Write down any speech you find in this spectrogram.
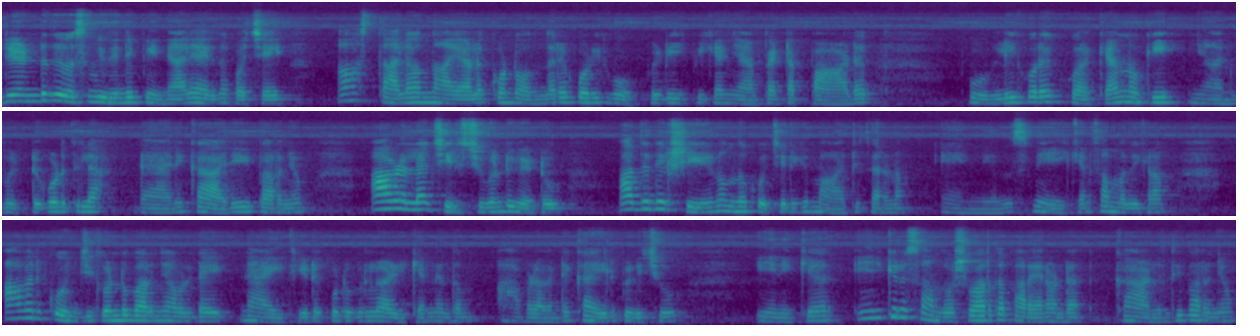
രണ്ട് ദിവസം ഇതിന്റെ പിന്നാലെയായിരുന്നു കൊച്ചെ. ആ സ്ഥലം ഒന്ന് അയാളെ കൊണ്ട് ഒന്നര കോടിക്ക് ഒപ്പിടിയിപ്പിക്കാൻ ഞാൻ പെട്ട പാട്. പുള്ളി കുറേ കുറയ്ക്കാൻ നോക്കി. ഞാൻ വിട്ടുകൊടുത്തില്ല ഡാനി കാര്യമായി പറഞ്ഞു. അവളെല്ലാം ചിരിച്ചുകൊണ്ട് കേട്ടു. അതിന്റെ ക്ഷീണം ഒന്ന് കൊച്ചിലേക്ക് മാറ്റി തരണം. എന്നെ ഒന്ന് സ്നേഹിക്കാൻ സമ്മതിക്കണം. അവൻ കൊഞ്ചിക്കൊണ്ട് പറഞ്ഞ് അവളുടെ നൈറ്റിയുടെ കൊടുക്കുകൾ അഴിക്കാൻ നിന്നും അവൾ അവന്റെ കയ്യിൽ പിടിച്ചു. എനിക്ക് എനിക്കൊരു സന്തോഷ വാർത്ത പറയാനുണ്ട്. കാളിന്തി പറഞ്ഞു.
